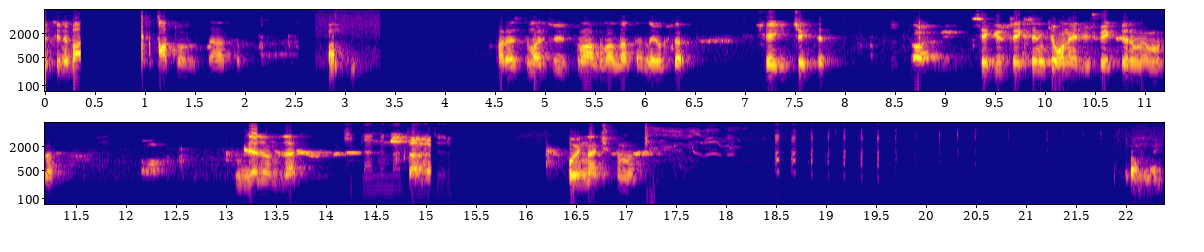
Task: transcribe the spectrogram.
Rutini bas. At onu. Ben attım. Attım. Parazitim Alice'i üstüme aldım Allah'tan da yoksa şey gidecekti. 882 1053 bekliyorum ben burada. Bize döndüler. Kitlendim ben tek atıyorum. Oyundan çıktım ben. Tondayım.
